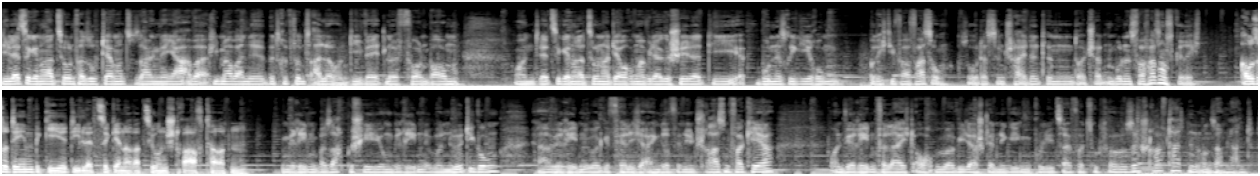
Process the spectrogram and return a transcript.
Die letzte Generation versucht ja immer zu sagen, na ja, aber Klimawandel betrifft uns alle und die Welt läuft vor den Baum. Und letzte Generation hat ja auch immer wieder geschildert, die Bundesregierung bricht die Verfassung. So, das entscheidet in Deutschland ein Bundesverfassungsgericht. Außerdem begehe die letzte Generation Straftaten. Wir reden über Sachbeschädigung, wir reden über Nötigung, ja, wir reden über gefährliche Eingriffe in den Straßenverkehr und wir reden vielleicht auch über Widerstände gegen Polizeivollzugsstellen. Das sind Straftaten in unserem Land.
